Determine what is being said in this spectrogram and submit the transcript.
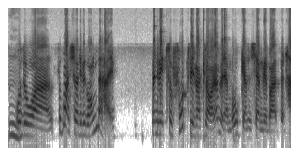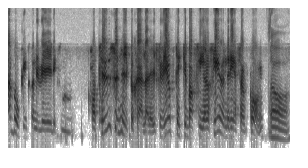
Mm. Och då så bara körde vi igång det här. Men du vet så fort vi var klara med den boken så kände vi bara att den här boken kunde vi liksom ha tusen hypersjälar i. För vi upptäckte ju bara fler och fler under resans gång. Ja.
